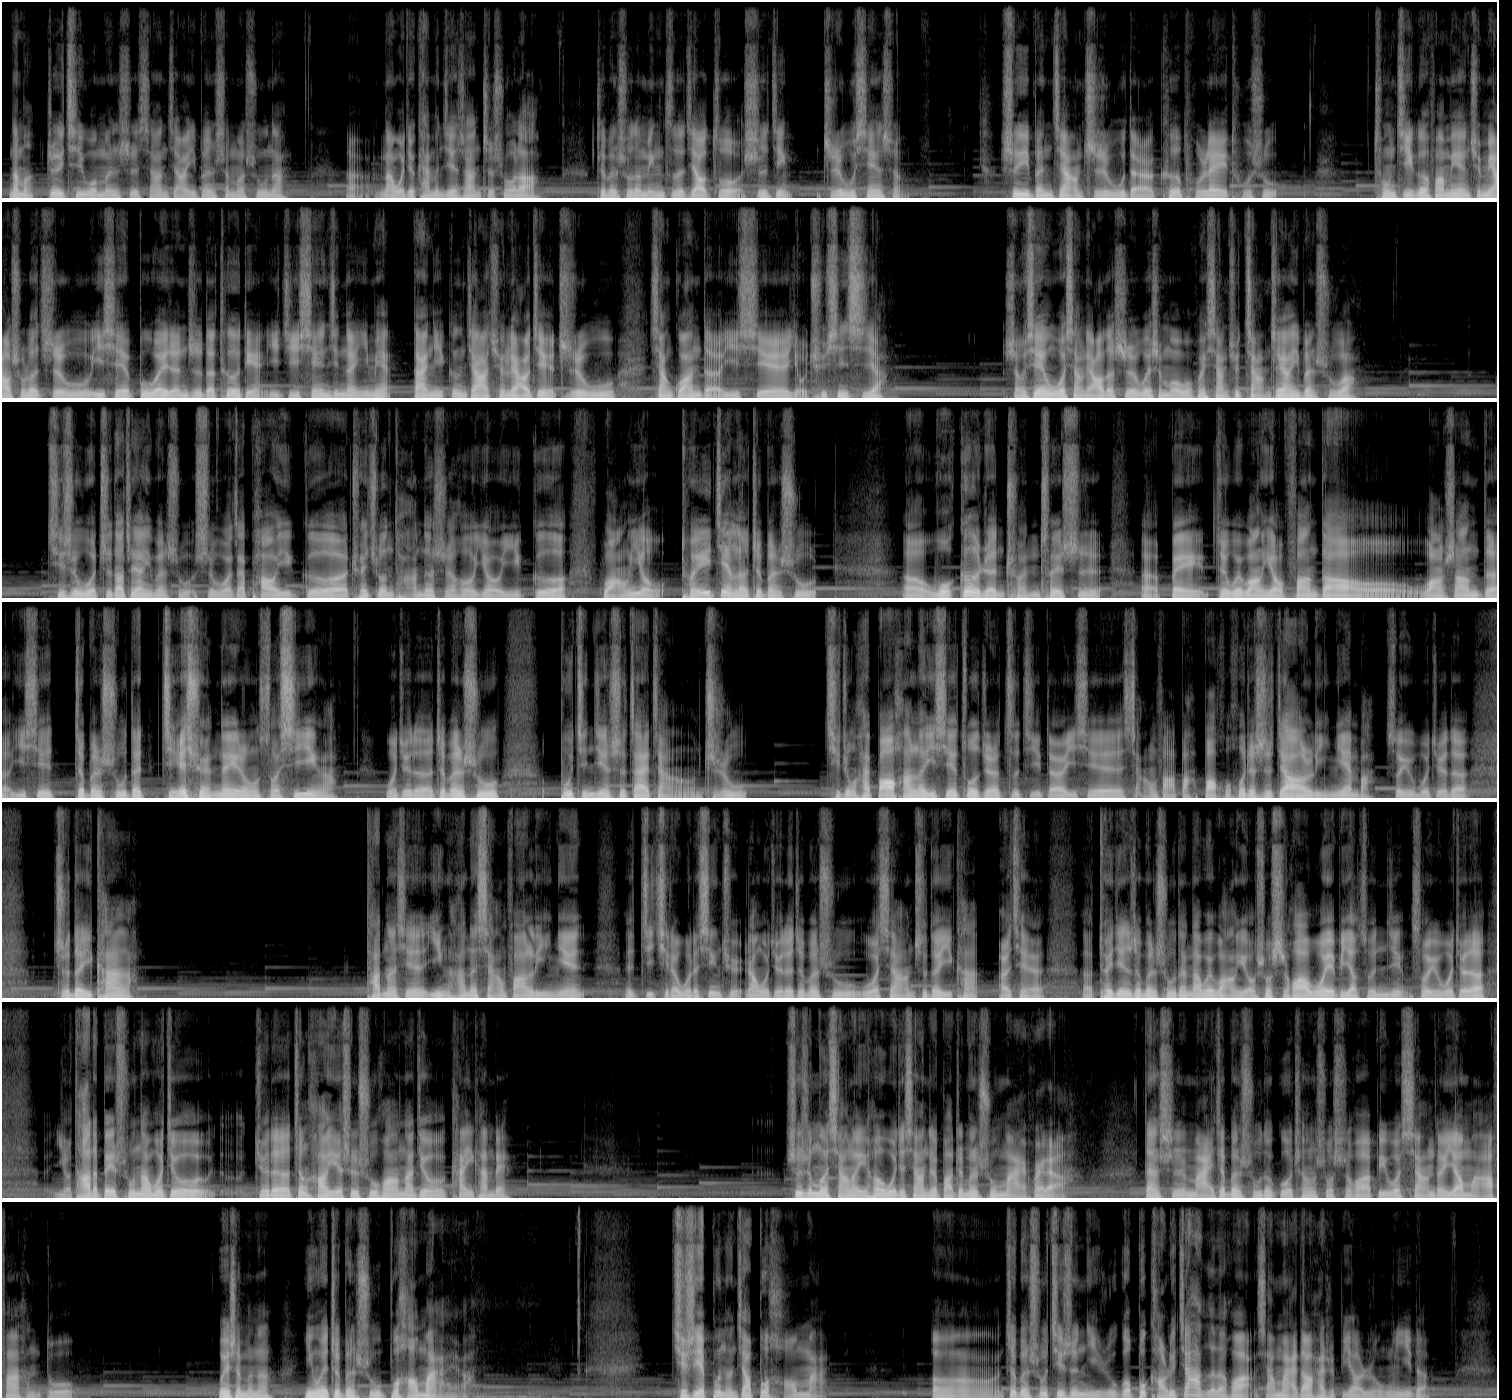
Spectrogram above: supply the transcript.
那么这一期我们是想讲一本什么书呢？呃，那我就开门见山直说了啊，这本书的名字叫做《诗境植物先生》，是一本讲植物的科普类图书，从几个方面去描述了植物一些不为人知的特点以及先进的一面，带你更加去了解植物相关的一些有趣信息啊。首先，我想聊的是为什么我会想去讲这样一本书啊？其实我知道这样一本书，是我在泡一个垂直论坛的时候，有一个网友推荐了这本书。呃，我个人纯粹是呃被这位网友放到网上的一些这本书的节选内容所吸引啊。我觉得这本书不仅仅是在讲植物，其中还包含了一些作者自己的一些想法吧，包括或者是叫理念吧。所以我觉得。值得一看啊！他那些隐含的想法理念，呃，激起了我的兴趣，让我觉得这本书我想值得一看。而且，呃，推荐这本书的那位网友，说实话我也比较尊敬，所以我觉得有他的背书，那我就觉得正好也是书荒，那就看一看呗。是这么想了以后，我就想着把这本书买回来啊。但是买这本书的过程，说实话比我想的要麻烦很多。为什么呢？因为这本书不好买啊。其实也不能叫不好买，呃，这本书其实你如果不考虑价格的话，想买到还是比较容易的。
